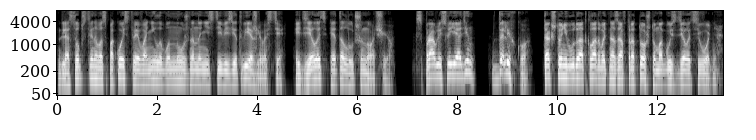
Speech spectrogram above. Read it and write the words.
для собственного спокойствия Ванилову нужно нанести визит вежливости, и делать это лучше ночью. Справлюсь ли я один? Да легко. Так что не буду откладывать на завтра то, что могу сделать сегодня.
